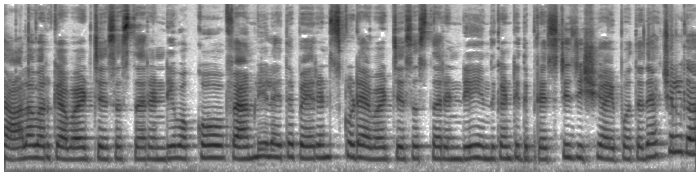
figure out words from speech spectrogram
చాలా వరకు అవాయిడ్ చేసేస్తారండి. ఒక్కో ఫ్యామిలీలో అయితే పేరెంట్స్ కూడా అవాయిడ్ చేసేస్తారండి. ఎందుకంటే ఇది ప్రెస్టీజ్ ఇష్యూ అయిపోతుంది. యాక్చువల్గా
